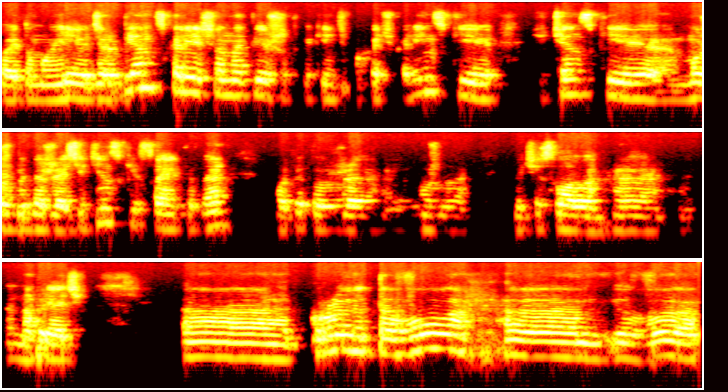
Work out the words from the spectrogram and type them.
Поэтому Ирия Дербент, скорее всего, напишет, какие-нибудь махачкалинские, чеченские, может быть, даже осетинские сайты, да, вот это уже нужно Вячеслава напрячь. Кроме того, э,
